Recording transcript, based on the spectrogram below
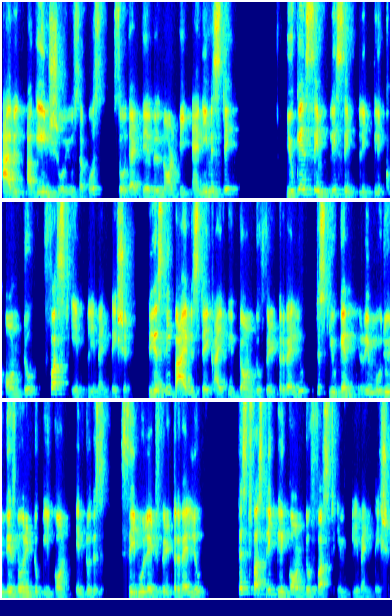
I will again show you suppose so that there will not be any mistake. You can simply, simply click on to first implementation. Previously, by mistake, I clicked on to filter value. Just you can remove, you, there's no need to click on into this simulate filter value. Just firstly click on to first implementation.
